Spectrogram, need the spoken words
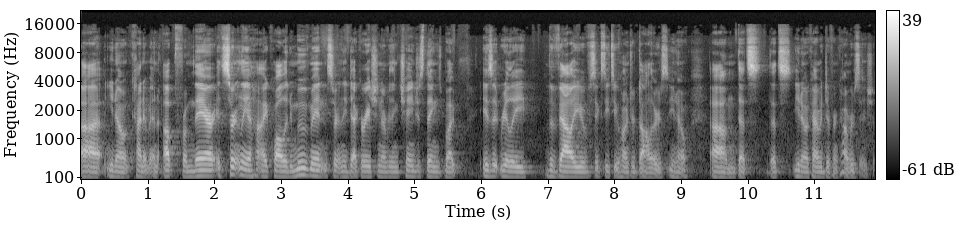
uh, you know, kind of an up from there. It's certainly a high quality movement, and certainly decoration, everything changes things, but is it really the value of $6,200? You know, um, that's, that's, you know, kind of a different conversation.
